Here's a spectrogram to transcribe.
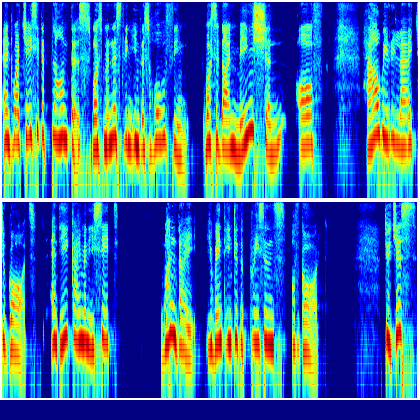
And what Jesse Duplantis was ministering in this whole thing was a dimension of how we relate to God. And he came and he said, one day he went into the presence of God to just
